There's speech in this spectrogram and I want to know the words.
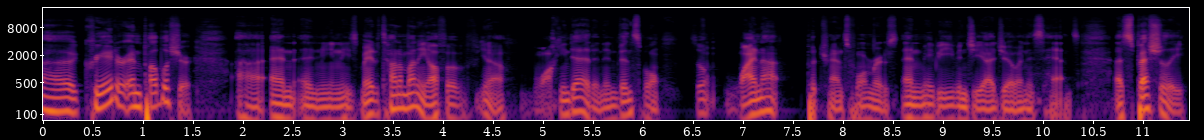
uh, creator and publisher, uh, and I mean he's made a ton of money off of you know Walking Dead and Invincible. So why not put Transformers and maybe even GI Joe in his hands, especially?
